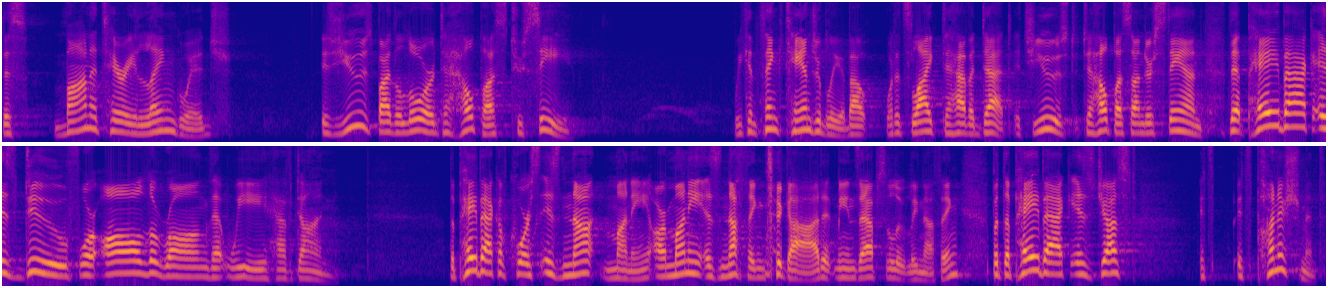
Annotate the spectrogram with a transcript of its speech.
This monetary language is used by the Lord to help us to see. We can think tangibly about what it's like to have a debt. It's used to help us understand that payback is due for all the wrong that we have done. The payback, of course, is not money. Our money is nothing to God, it means absolutely nothing. But the payback is just, it's, it's punishment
